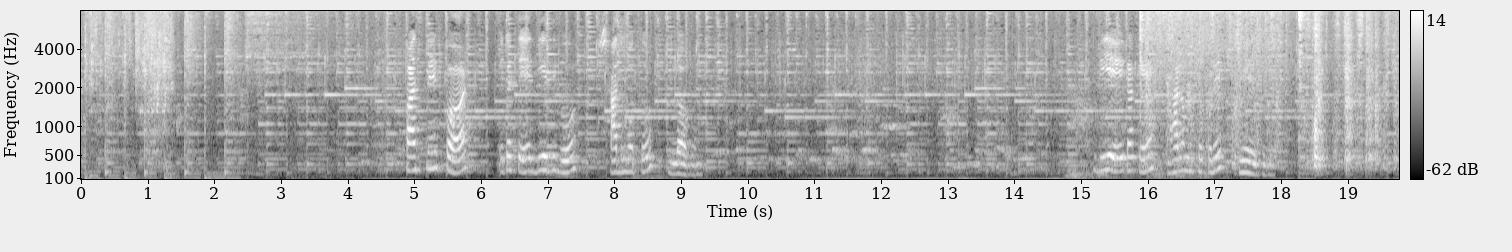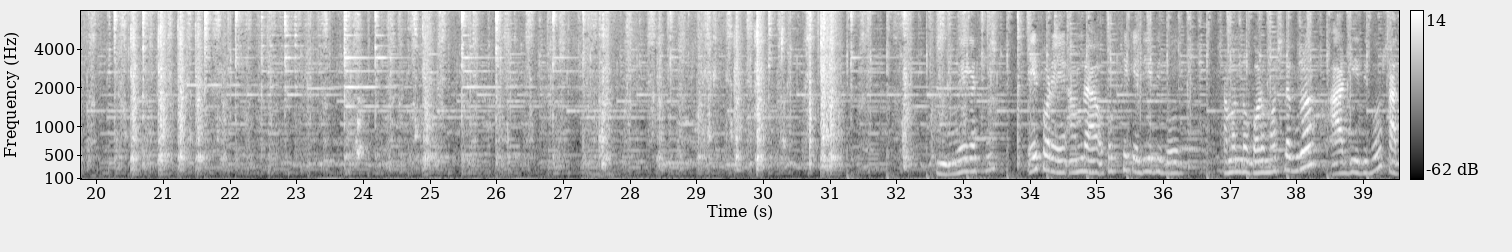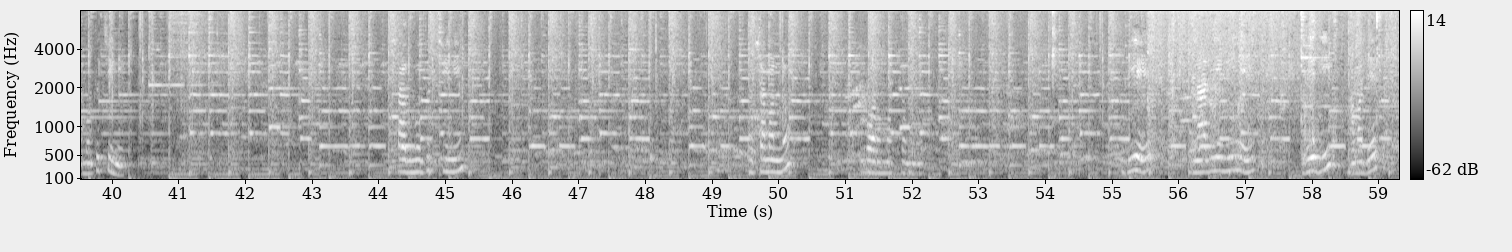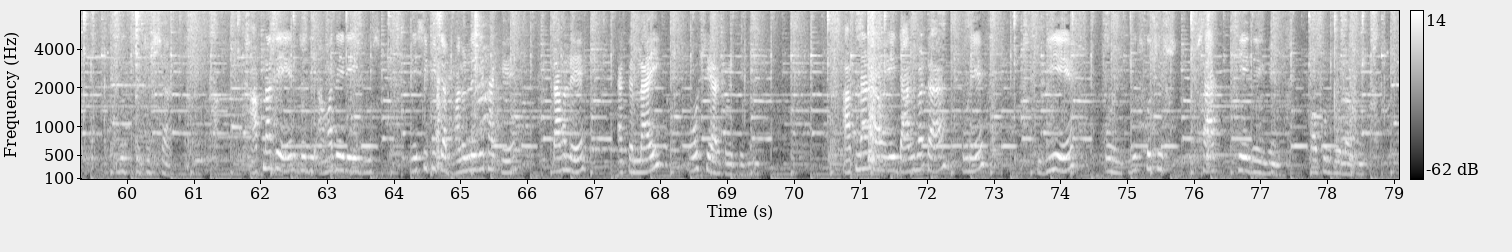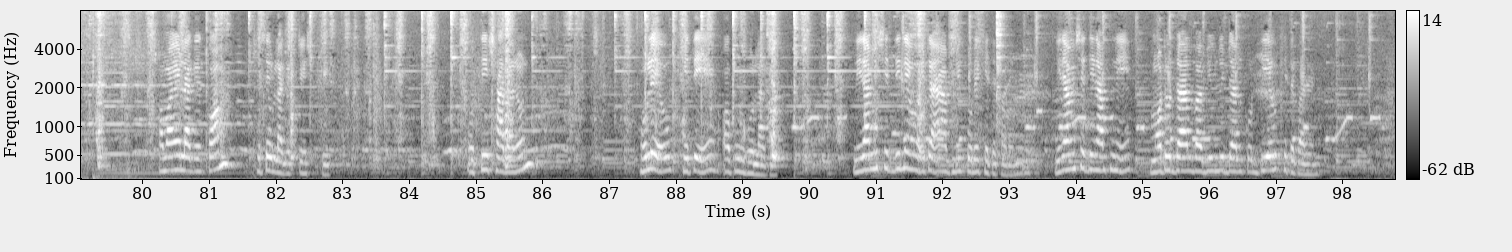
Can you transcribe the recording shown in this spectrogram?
পাঁচ মিনিট পর এটাতে দিয়ে দিব স্বাদ মতো লবণ। দিয়ে এটাকে ভালো মতো করে নেড়ে দিব। হয়ে গেছে। এরপরে আমরা ওপর থেকে দিয়ে দিব সামান্য গরম মশলা গুঁড়ো আর দিয়ে দিব স্বাদ মতো চিনি। স্বাদ মতো চিনি সামান্য গরম মশলা দিয়ে নাড়িয়ে নিয়ে রেডি আমাদের দুধ কচুর শাক আপনাদের যদি আমাদের এই রেসিপিটা ভালো লেগে থাকে, তাহলে একটা লাইক ও শেয়ার করে দেবেন। আপনারাও এই ডাল বাটা করে দিয়ে ওই কচুর শাক খেয়ে দেখবেন, অপূর্ব লাগে। সময় লাগে কম, খেতেও লাগে টেস্টি অতি সাধারণ, হলেও খেতে অপূর্ব লাগে। নিরামিষের দিনেও এটা আপনি করে খেতে পারেন। নিরামিষের দিন আপনি মটর ডাল বা বিউলির ডাল দিয়েও খেতে পারেন।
